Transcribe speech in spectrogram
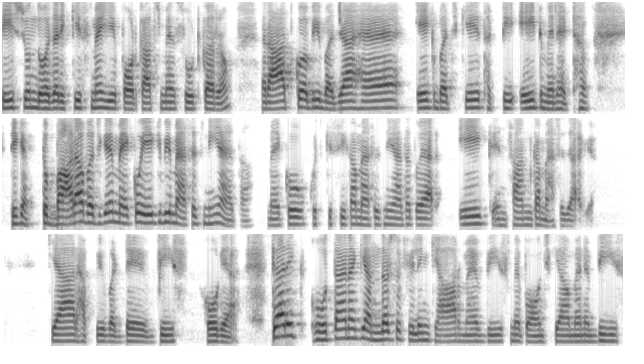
तीस जून 2021 में ये पॉडकास्ट में शूट कर रहा हूँ। रात को अभी बजा है एक बज के थर्टी एट मिनट ठीक है तो बारह बज गए, मेरे को एक भी मैसेज नहीं आया था। मेरे को कुछ किसी का मैसेज नहीं आया था तो यार एक इंसान का मैसेज आ गया कि यार हैप्पी बर्थडे बीस हो गया। तो यार, एक होता है ना कि अंदर से फीलिंग कि यार, मैं बीस में पहुँच गया, मैंने बीस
